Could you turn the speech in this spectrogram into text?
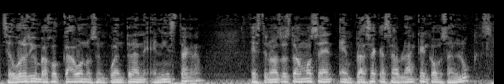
Seguros y un bajo Cabo nos encuentran en Instagram. Este, nosotros estamos en, en Plaza Casablanca, en Cabo San Lucas.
